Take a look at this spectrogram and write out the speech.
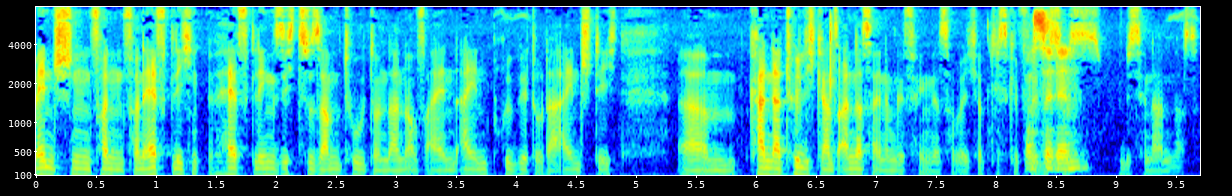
Menschen, von, von Häftlichen, Häftlingen sich zusammentut und dann auf einen einprügelt oder einsticht. Ähm, kann natürlich ganz anders sein im Gefängnis, aber ich habe das Gefühl, das ist ein bisschen anders.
